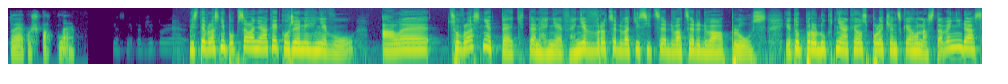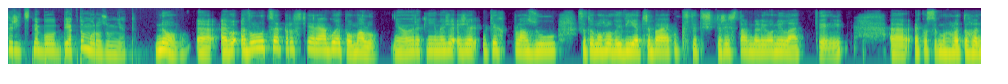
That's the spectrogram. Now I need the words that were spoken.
to je jako špatné. Vy jste vlastně popsala nějaké kořeny hněvu, ale co vlastně teď ten hněv, hněv v roce 2022 plus, je to produkt nějakého společenského nastavení, dá se říct, nebo jak tomu rozumět? No, e, evoluce prostě reaguje pomalu. Jo? Řekněme, že, že u těch plazů se to mohlo vyvíjet třeba jako před 400 miliony lety, e, jako se mohlo tohle e,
